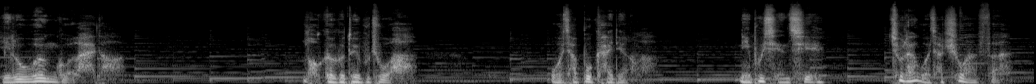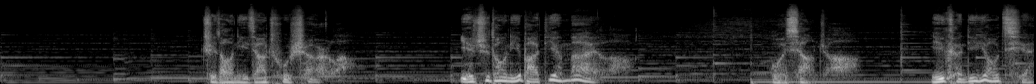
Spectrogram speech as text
一路问过来的。老哥哥，对不住啊，我家不开店了，你不嫌弃，就来我家吃晚饭。知道你家出事儿了，也知道你把店卖了，我想着你肯定要钱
